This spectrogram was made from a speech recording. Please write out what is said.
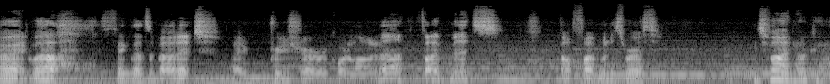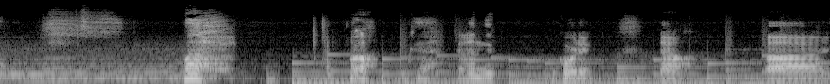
Alright, well, I think that's about it. I'm pretty sure I recorded long enough. Ah, five minutes. About five minutes worth. It's fine, okay. Well, Oh, okay. Gonna end the recording now. Bye.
